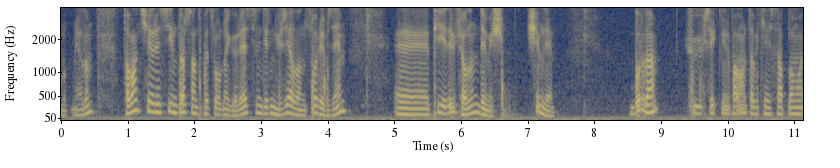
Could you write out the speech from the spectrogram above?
unutmayalım. Taban çevresi 24 santimetre olduğuna göre silindirin yüzey alanı soruyor bize. Ee, pi'de 3 alın demiş. Şimdi burada şu yüksekliğini falan tabii ki hesaplama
